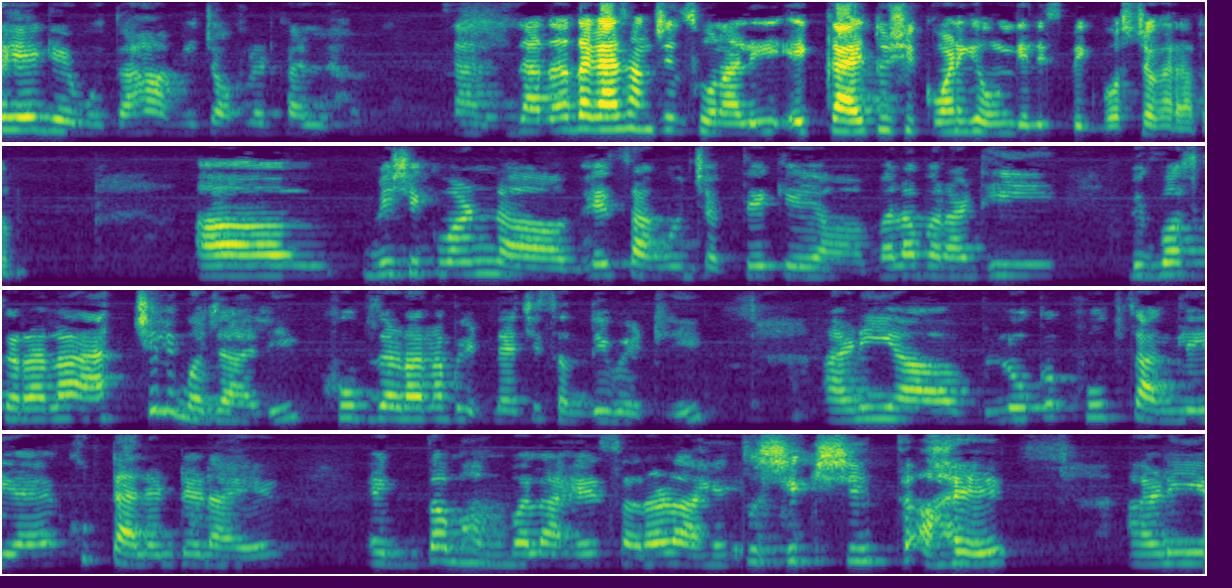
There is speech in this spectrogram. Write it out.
हे गेम होतं. हा मी चॉकलेट खाल्लं. चालेल. जाता काय सांगशील सोनाली? एक काय तू शिकवण घेऊन गेलीस बिग बॉसच्या घरातून? मी शिकवण हेच सांगून शकते की मला मराठी बिग बॉस करायला ॲक्च्युली मजा आली. खूप जणांना भेटण्याची संधी भेटली. आणि लोक खूप चांगली आहे खूप टॅलेंटेड आहे. एकदम हंबल आहे सरळ आहे सुशिक्षित आहे. आणि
